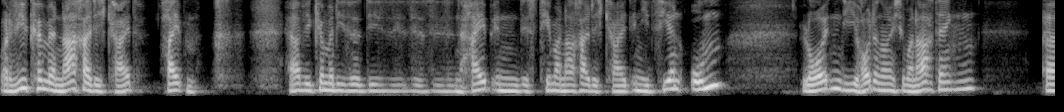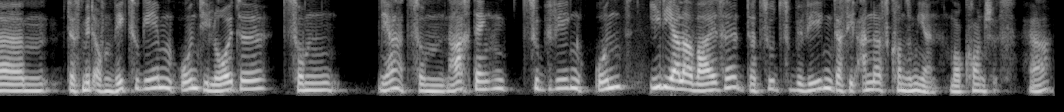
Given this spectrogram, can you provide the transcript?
oder wie können wir Nachhaltigkeit hypen? Ja, wie können wir diese, diese, diesen Hype in das Thema Nachhaltigkeit initiieren, um Leuten, die heute noch nicht drüber nachdenken, ähm, das mit auf den Weg zu geben und die Leute zum ja, zum Nachdenken zu bewegen und idealerweise dazu zu bewegen, dass sie anders konsumieren, more conscious, ja.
